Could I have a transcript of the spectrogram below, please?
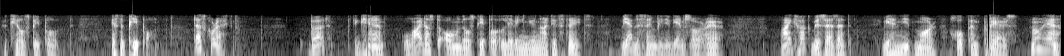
who kills people, it's the people. That's correct. But again, why does the only those people living in the United States? We have the same video games over here. Mike Huckabee says that we need more hope and prayers. Oh yes,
